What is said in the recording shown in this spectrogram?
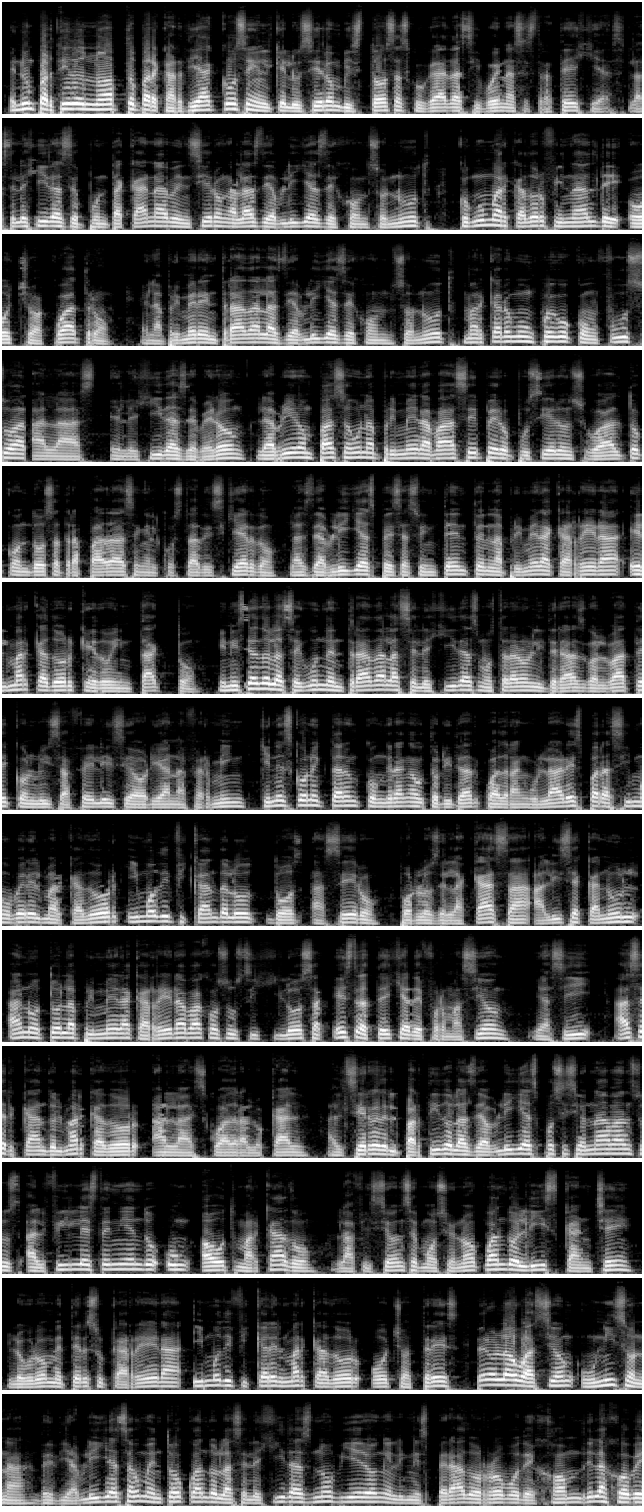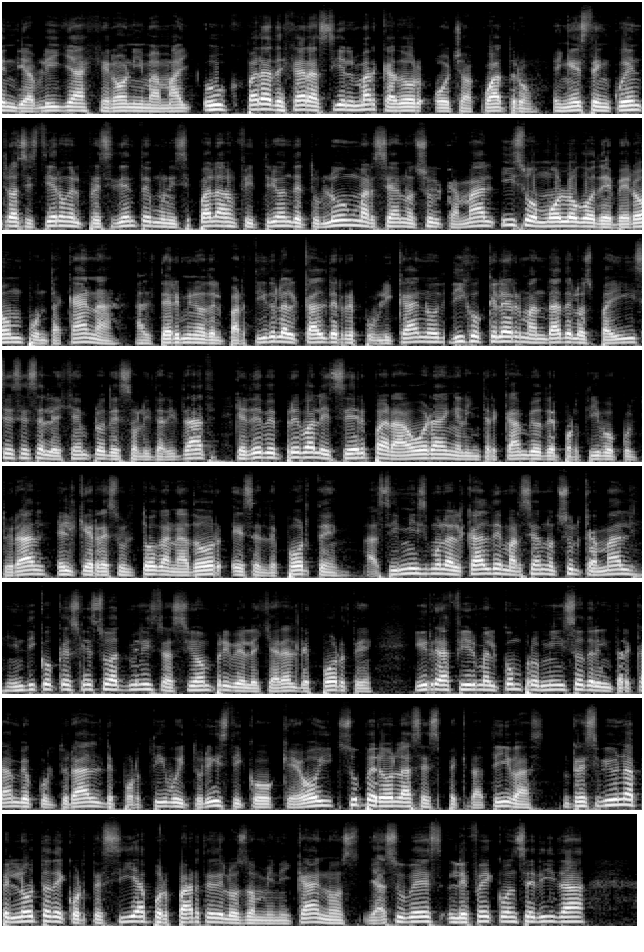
En un partido no apto para cardíacos en el que lucieron vistosas jugadas y buenas estrategias, las elegidas de Punta Cana vencieron a las Diablillas de Honsonut con un marcador final de 8 a 4. En la primera entrada, las Diablillas de Honsonut marcaron un juego confuso a las elegidas de Verón. Le abrieron paso a una primera base, pero pusieron su alto con dos atrapadas en el costado izquierdo. Las Diablillas, pese a su intento en la primera carrera, el marcador quedó intacto. Iniciando la segunda entrada, las elegidas mostraron liderazgo al bate con Luisa Félix y Oriana Fermín, quienes conectaron con gran autoridad cuadrangulares para así mover el marcador y modificándolo 2 a 0. Por los de la casa, Alicia Canul anotó la primera carrera bajo su sigilo estrategia de formación y así acercando el marcador a la escuadra local. Al cierre del partido las diablillas posicionaban sus alfiles teniendo un out marcado. La afición se emocionó cuando Liz Canché logró meter su carrera y modificar el marcador 8 a 3, pero la ovación unísona de diablillas aumentó cuando las elegidas no vieron el inesperado robo de home de la joven diablilla Jerónima Mayuk para dejar así el marcador 8 a 4. En este encuentro asistieron el presidente municipal anfitrión de Tulum, Marciano Camal y su homólogo de Verón, Punta Cana. Al término del partido, el alcalde republicano dijo que la hermandad de los países es el ejemplo de solidaridad que debe prevalecer para ahora en el intercambio deportivo cultural. El que resultó ganador es el deporte. Asimismo, el alcalde Marciano Tzulcamal indicó que su administración privilegiará el deporte y reafirma el compromiso del intercambio cultural, deportivo y turístico que hoy superó las expectativas. Recibió una pelota de cortesía por parte de los dominicanos y a su vez le fue concedida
